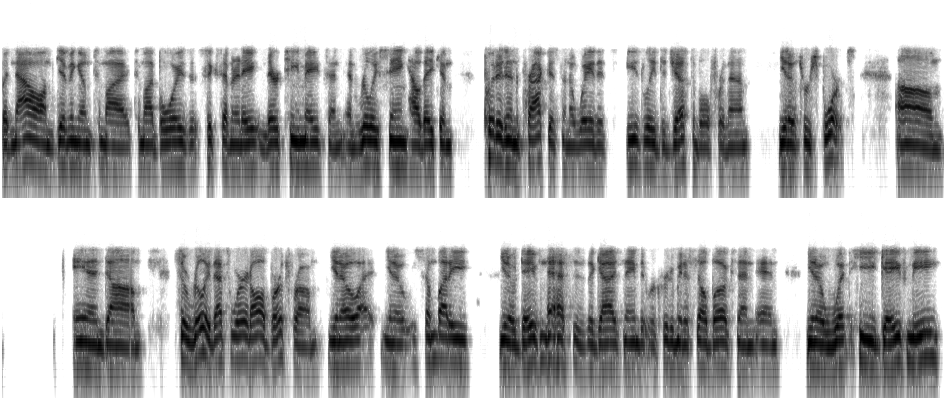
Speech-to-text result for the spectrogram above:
But now I'm giving them to my, to my boys at six, seven, and eight and their teammates and, and really seeing how they can put it into practice in a way that's easily digestible for them, you know, through sports. Um, and um, so really that's where it all birthed from. You know, I, you know, somebody, you know, Dave Ness is the guy's name that recruited me to sell books and, and, you know, what he gave me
